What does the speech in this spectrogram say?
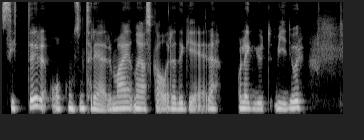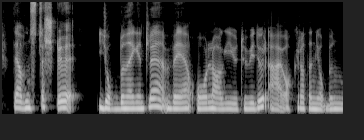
sitter og konsentrerer meg når jeg skal redigere og legge ut videoer. Det er jo den største jobben, egentlig, ved å lage YouTube-videoer, er jo akkurat den jobben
